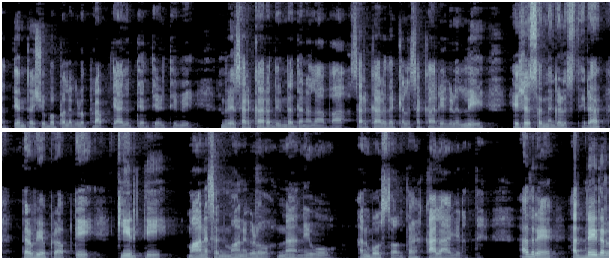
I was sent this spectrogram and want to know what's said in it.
ಅತ್ಯಂತ ಶುಭ ಫಲಗಳು ಪ್ರಾಪ್ತಿ ಆಗುತ್ತೆ ಅಂತ ಹೇಳ್ತೀವಿ. ಅಂದರೆ ಸರ್ಕಾರದಿಂದ ಧನಲಾಭ ಸರ್ಕಾರದ ಕೆಲಸ ಕಾರ್ಯಗಳಲ್ಲಿ ಯಶಸ್ಸನ್ನು ಗಳಿಸ್ತೀರ? ದ್ರವ್ಯ ಪ್ರಾಪ್ತಿ, ಕೀರ್ತಿ, ಮಾನ ಸನ್ಮಾನಗಳನ್ನು ನೀವು ಅನುಭವಿಸ್ತೋವಂಥ ಕಾಲ ಆಗಿರುತ್ತೆ. ಆದರೆ ಹದಿನೈದರ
